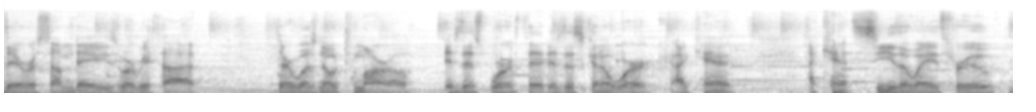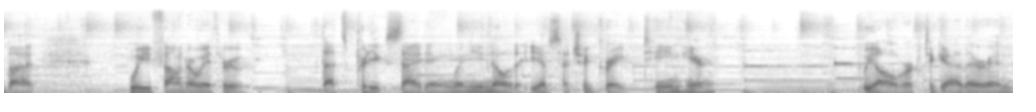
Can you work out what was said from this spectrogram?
There were some days where we thought there was no tomorrow. Is this worth it? Is this going to work? I can't, I can't see the way through, but we found our way through. That's pretty exciting when you know that you have such a great team here. We all work together and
